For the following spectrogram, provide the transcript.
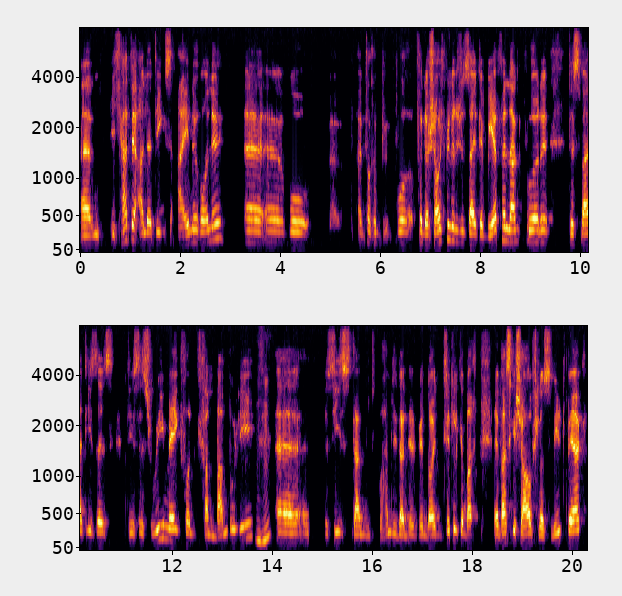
Ähm, ich hatte allerdings eine Rolle, äh, äh wo äh, einfach wo von der schauspielerischen Seite mehr verlangt wurde. Das war dieses dieses Remake von Krambambuli. Mhm. Äh, das hieß dann, haben sie dann einen neuen Titel gemacht, äh, Was geschah auf Schloss Wildberg.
